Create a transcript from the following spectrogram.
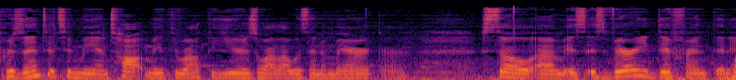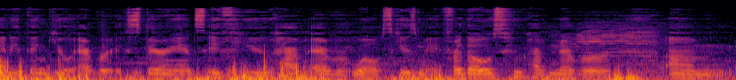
presented to me and taught me throughout the years while I was in America. So um, it's, it's very different than anything you'll ever experience if you have ever, well, excuse me, for those who have never um,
